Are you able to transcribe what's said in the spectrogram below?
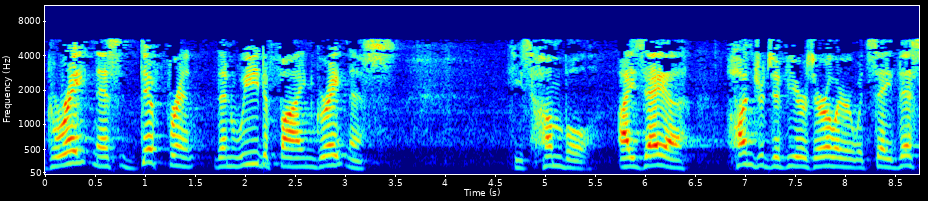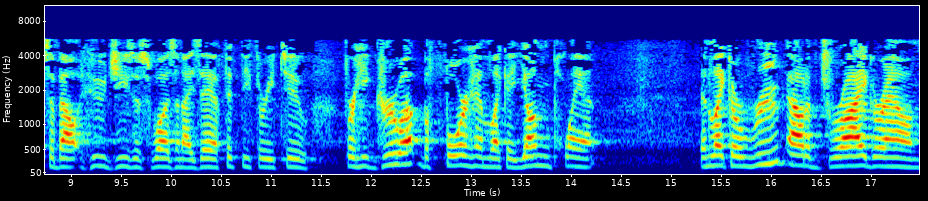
greatness different than we define greatness. He's humble. Isaiah, hundreds of years earlier, would say this about who Jesus was in Isaiah 53 2. For he grew up before him like a young plant and like a root out of dry ground.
